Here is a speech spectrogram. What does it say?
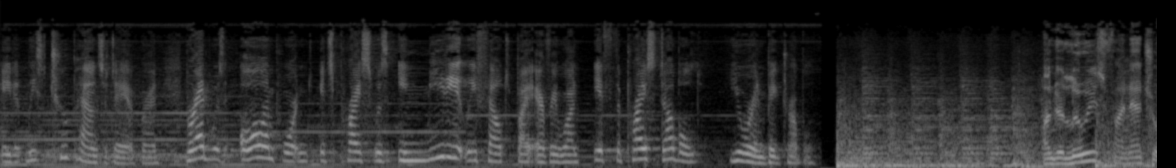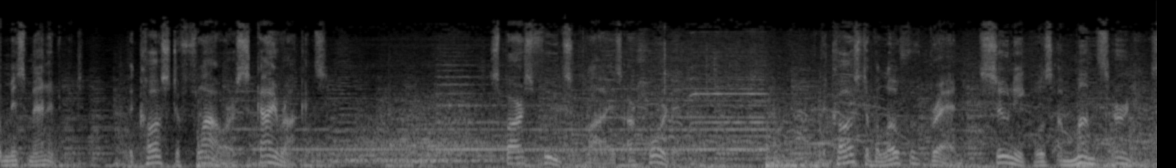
ate at least two pounds a day of bread. Bread was all important. Its price was immediately felt by everyone. If the price doubled, you were in big trouble. Under Louis's financial mismanagement, the cost of flour skyrockets. Sparse food supplies are hoarded. The cost of a loaf of bread soon equals a month's earnings.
